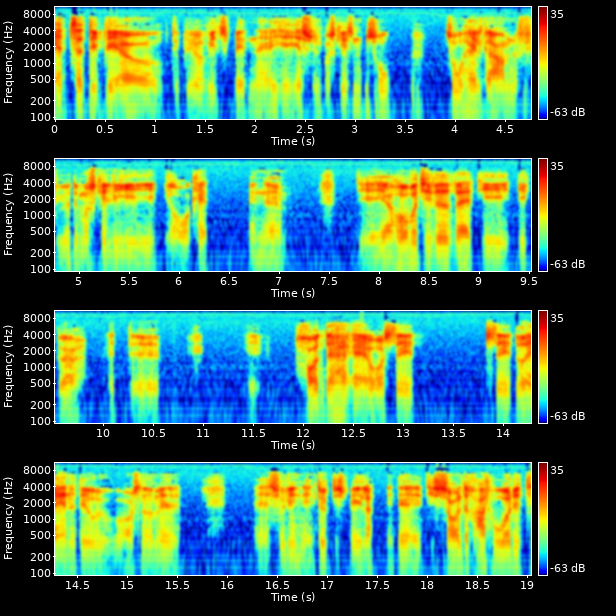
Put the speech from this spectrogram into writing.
altså, det bliver jo, det bliver jo vildt spændende. Jeg, jeg synes måske sådan to, to halvgamle fyre, det er måske lige i, i overkant. Men øh, jeg håber, de ved, hvad de, de gør. At, øh, Honda er jo også øh, et, noget andet. Det er jo også noget med øh, selvfølgelig en, en dygtig spiller, men øh, de solgte ret hurtigt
